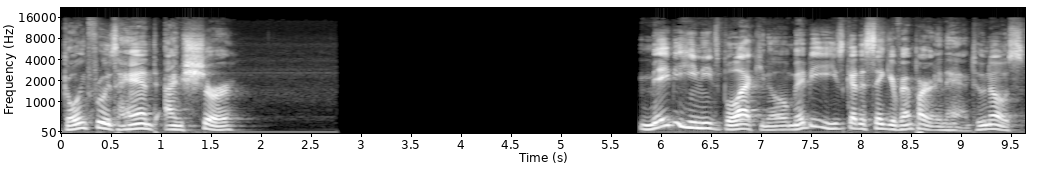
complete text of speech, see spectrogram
Going through his hand, I'm sure. Maybe he needs black, you know. Maybe he's got a Sengir Vampire in hand. Who knows?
